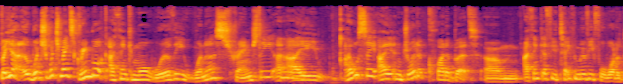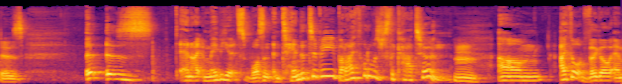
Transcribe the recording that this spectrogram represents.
But yeah, which which makes Green Book I think a more worthy winner. Strangely, I, I I will say I enjoyed it quite a bit. Um, I think if you take the movie for what it is, it is, and I maybe it wasn't intended to be, but I thought it was just a cartoon. Um, I thought Viggo and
